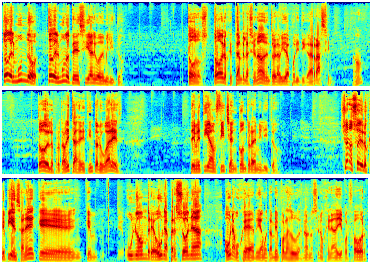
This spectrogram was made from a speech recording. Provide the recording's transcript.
Todo el mundo, todo el mundo te decía algo de Milito. Todos, todos los que están relacionados dentro de la vida política de Racing, ¿no? Todos los protagonistas de distintos lugares te metían ficha en contra de Milito. Yo no soy de los que piensan, ¿eh? Que un hombre o una persona, o una mujer, digamos, también por las dudas, ¿no? No se enoje nadie, por favor.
